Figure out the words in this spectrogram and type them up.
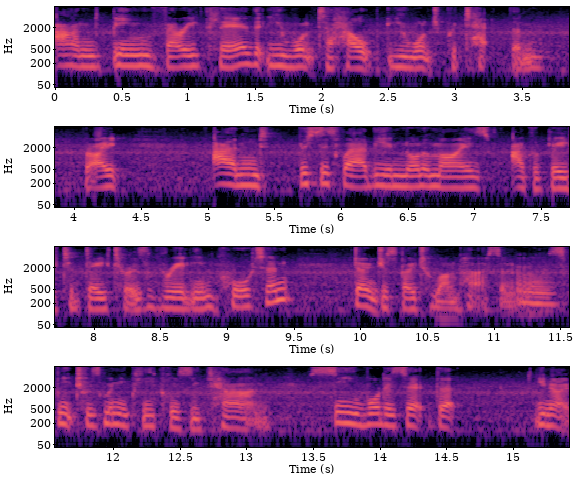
and being very clear that you want to help, you want to protect them, right? And this is where the anonymized aggregated data is really important. Don't just go to one person. Mm. Speak to as many people as you can. See what is it that, you know,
